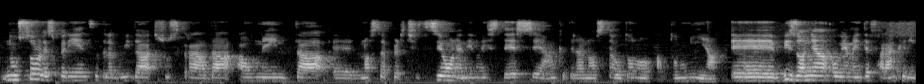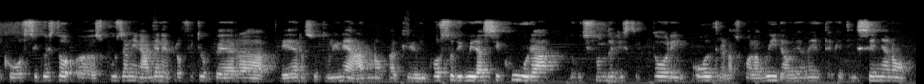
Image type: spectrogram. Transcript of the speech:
non solo l'esperienza della guida su strada aumenta eh, la nostra percezione di noi stesse e anche della nostra autono- autonomia. Eh, bisogna ovviamente fare anche dei corsi, questo eh, scusami Nadia ne approfitto per, per sottolinearlo perché un corso di guida sicura dove ci sono degli istruttori oltre alla scuola guida ovviamente che ti insegnano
